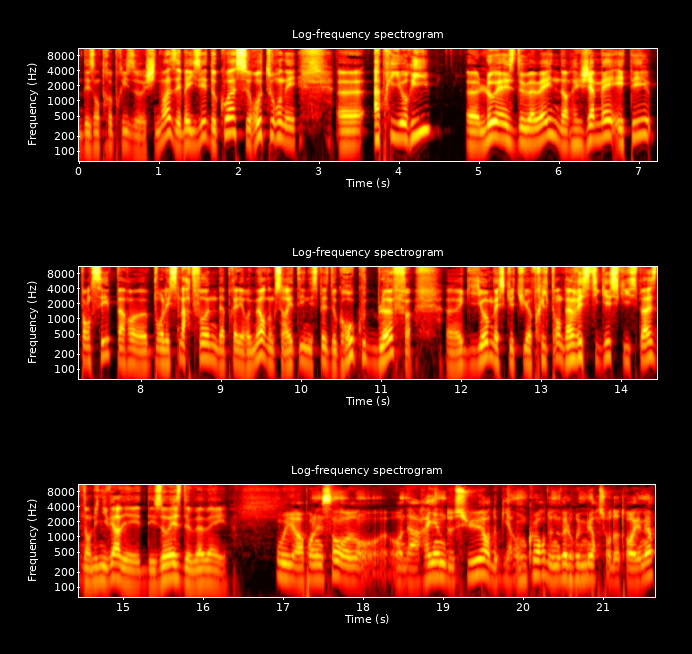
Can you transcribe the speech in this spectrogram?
des entreprises chinoises, et eh ben ils aient de quoi se retourner. a priori, euh, l'OS de Huawei n'aurait jamais été pensé par, euh, pour les smartphones d'après les rumeurs, donc ça aurait été une espèce de gros coup de bluff. Euh, Guillaume, est-ce que tu as pris le temps d'investiguer ce qui se passe dans l'univers des, OS de Huawei? Oui, alors pour l'instant, on n'a rien de sûr, donc il y a encore de nouvelles rumeurs sur d'autres rumeurs.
